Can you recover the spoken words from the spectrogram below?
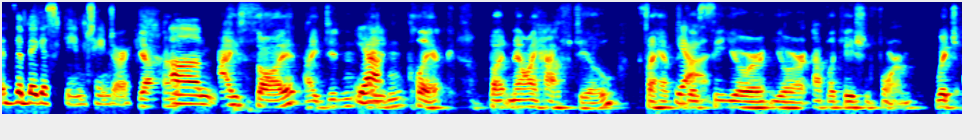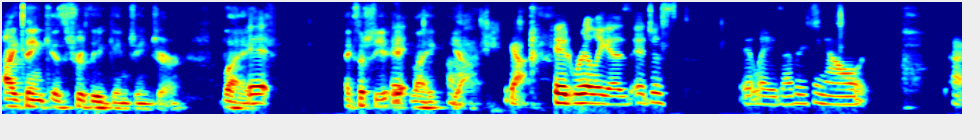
the biggest game changer Yeah, I, um I saw it. I didn't. Yeah. I didn't click, but now I have to because I have to Yeah. go see your your application form, which I think is truly a game changer. Like, It- especially it, it- like, oh, yeah, yeah it really is it just it lays everything out uh,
